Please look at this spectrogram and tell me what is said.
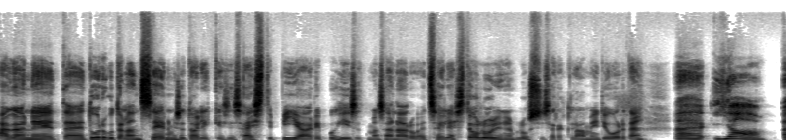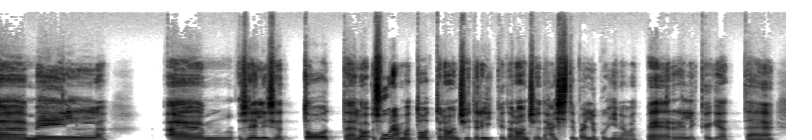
aga need äh, turgude lansseerimised olidki siis hästi PR-i põhised, ma saan aru, et see oli hästi oluline, pluss siis reklaamid juurde äh,. ja äh, meil ähm, sellised toote, suuremad toote launch'id ja riikide launch'id hästi palju põhinevad PR-il ikkagi, et äh,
